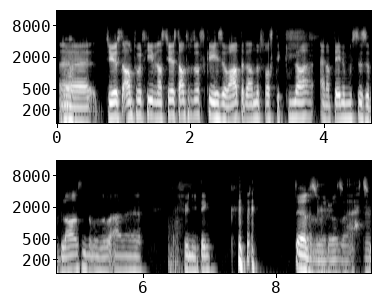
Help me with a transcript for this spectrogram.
eh, het juiste antwoord geven. Als het juiste antwoord was, kregen ze water, anders was tequila. En op het einde moesten ze blazen. Dat was zo wel eh, een funny ding. Ja, dat is weer wel zo echt.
